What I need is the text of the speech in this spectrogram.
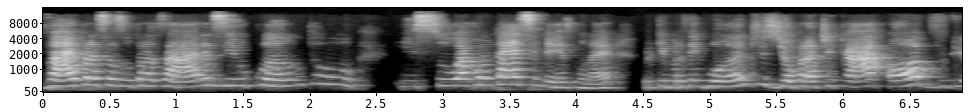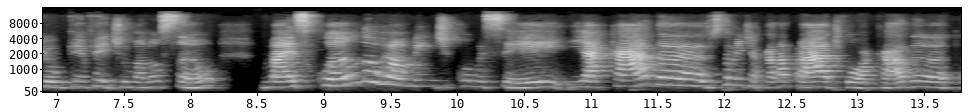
vai para essas outras áreas e o quanto isso acontece mesmo, né? Porque, por exemplo, antes de eu praticar, óbvio que eu tinha uma noção, mas quando eu realmente comecei, e a cada, justamente a cada prática, ou a cada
